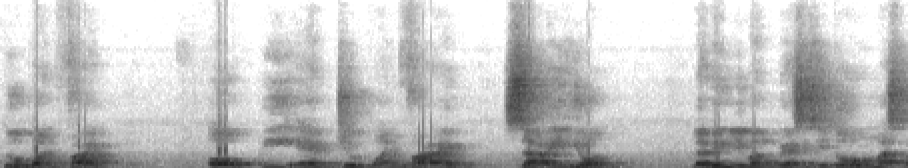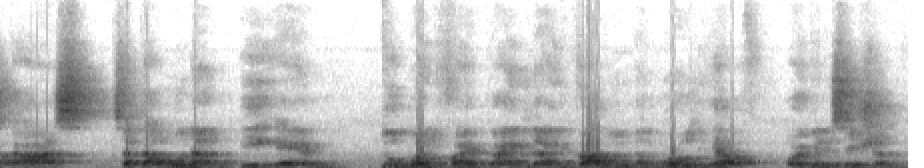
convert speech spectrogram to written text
2.5 o PM2.5 sa rehiyon. Labing limang beses itong mas mataas sa taunang PM2.5 guideline value ng World Health Organization.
